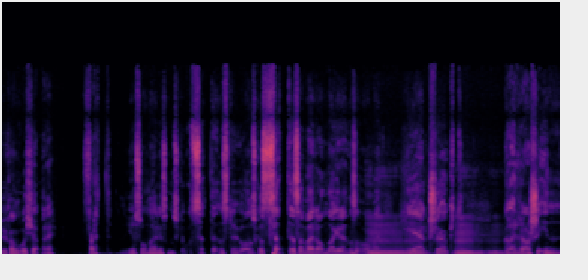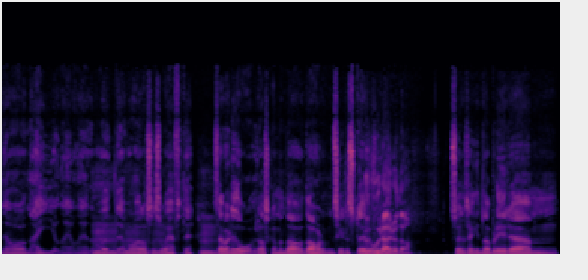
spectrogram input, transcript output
Du kan gå og kjøpe deg flett ny sånn her. liksom. Du skal sette den stua, du skal sette disse verandagreiene. som var Mm, helt sjukt. Mm, mm. Garasje inne og nei og nei og nei. Det var, det var altså så heftig. mm. Så jeg var litt overraska, men da, da har de sikkert større hvor er du da? Sørensengen. Da blir um,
